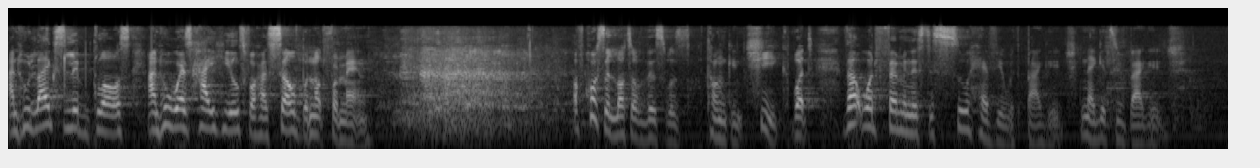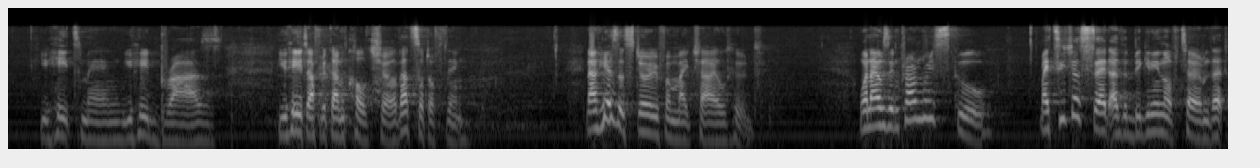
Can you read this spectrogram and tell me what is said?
and who likes lip gloss and who wears high heels for herself but not for men. of course, a lot of this was tongue in cheek, but that word feminist is so heavy with baggage, negative baggage. You hate men, you hate bras, you hate African culture, that sort of thing. Now, here's a story from my childhood. When I was in primary school, my teacher said at the beginning of term that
